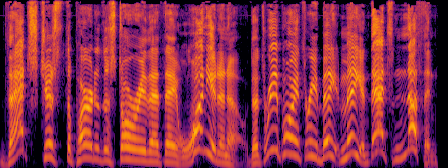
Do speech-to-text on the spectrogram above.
that's just the part of the story that they want you to know. The 3.3 billion million, that's nothing.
